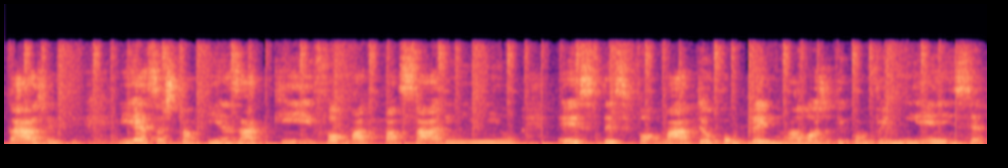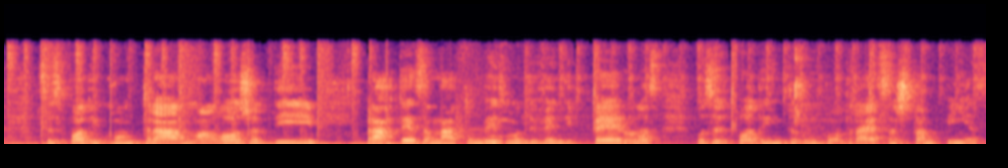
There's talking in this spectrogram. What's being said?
tá, gente? E essas tampinhas aqui, formato passarinho, esse desse formato, eu comprei numa loja de conveniência. Vocês podem encontrar numa loja de para artesanato mesmo, onde vende pérolas, vocês podem então encontrar essas tampinhas.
